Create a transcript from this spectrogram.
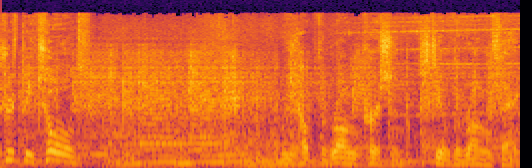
Truth be told, we helped the wrong person steal the wrong thing.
